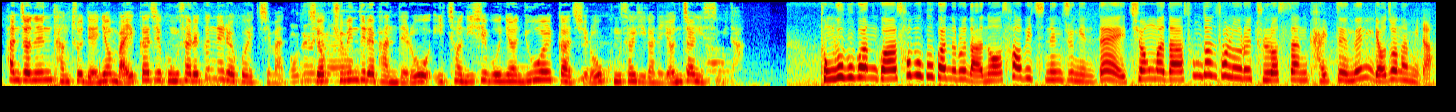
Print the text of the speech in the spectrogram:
한전은 당초 내년 말까지 공사를 끝내려고 했지만 지역 주민들의 반대로 2025년 6월까지로 공사 기간을 연장했습니다. 동부 구간과 서부 구간으로 나눠 사업이 진행 중인데 지역마다 송전선로를 둘러싼 갈등은 여전합니다.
